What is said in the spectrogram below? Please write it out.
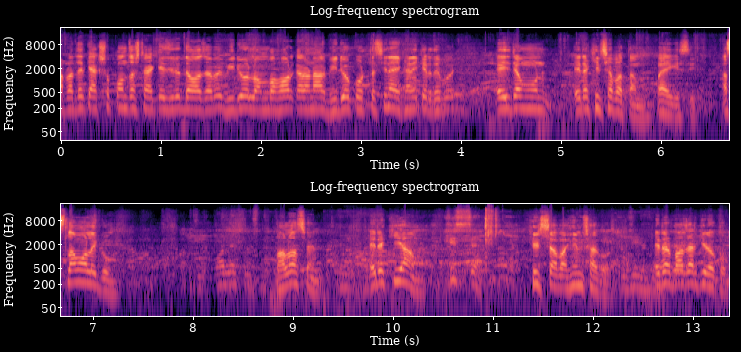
আপনাদেরকে একশো পঞ্চাশ টাকা কেজিতে দেওয়া যাবে। ভিডিও লম্বা হওয়ার কারণে আর ভিডিও করতেছি না এখানে কেটে দেবো। এই যেমন এটা ক্ষীরসাপাত আম পেয়ে গেছি। আসসালামু আলাইকুম। ভালো আছেন? এটা কি আম? খিরসা বা হিমসাগর। এটার বাজার কীরকম?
